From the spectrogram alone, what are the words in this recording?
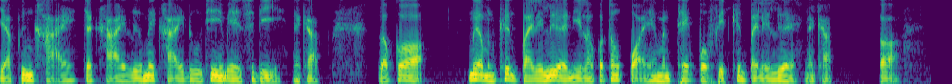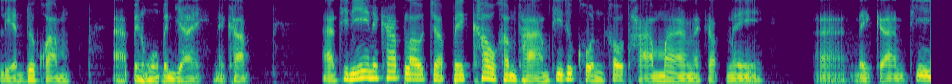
อย่าเพิ่งขายจะขายหรือไม่ขายดูที่ MACD นะครับ แล้วก็เมื่อมันขึ้นไปเรื่อยๆ นี่เราก็ต้องปล่อยให้มัน take profit ขึ้นไปเรื่อยๆนะครับก็เรียนด้วยความเป็นห่วงเป็นใยนะครับทีนี้นะครับเราจะไปเข้าคำถามที่ทุกคนเข้าถามมานะครับใน ในการที่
